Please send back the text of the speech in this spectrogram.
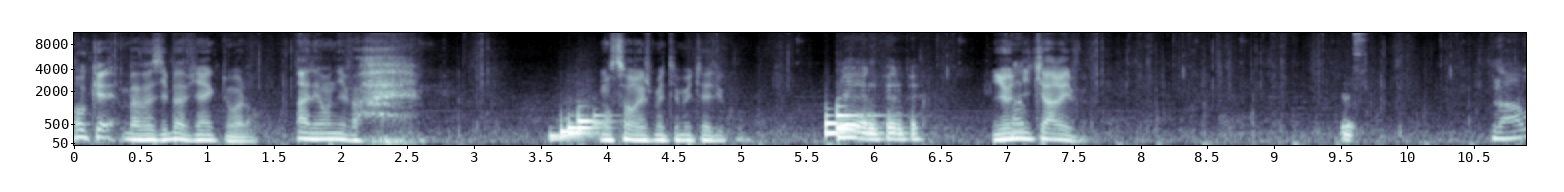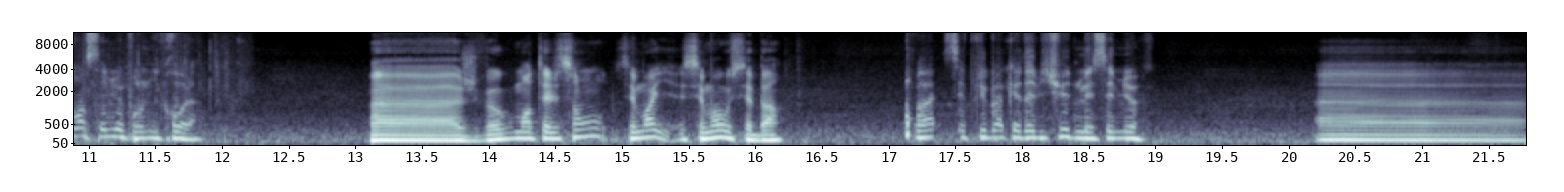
Ok, bah vas-y, bah viens avec nous alors. Allez, on y va. Bon, sorry, je m'étais muté du coup. NP. Yoni qui arrive. Normalement, c'est mieux pour le micro là. Euh, je vais augmenter le son. C'est moi, c'est moi ou c'est bas Ouais, c'est plus bas que d'habitude, mais c'est mieux. Euh...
